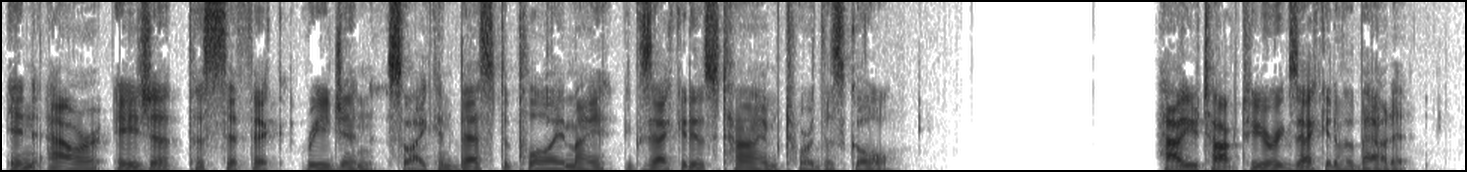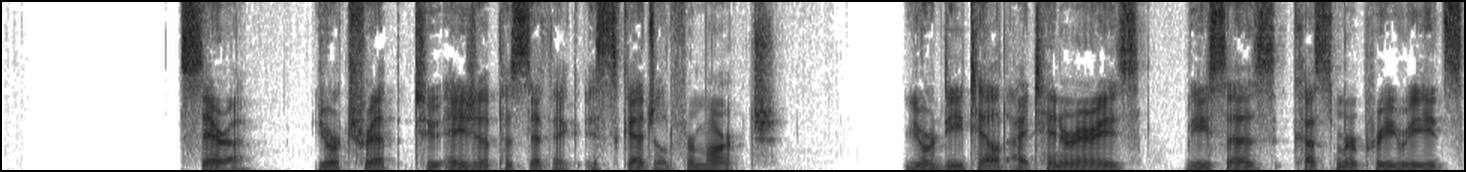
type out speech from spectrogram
in our Asia Pacific region so I can best deploy my executive's time toward this goal. How you talk to your executive about it. Sarah, your trip to Asia Pacific is scheduled for March. Your detailed itineraries, visas, customer pre reads,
